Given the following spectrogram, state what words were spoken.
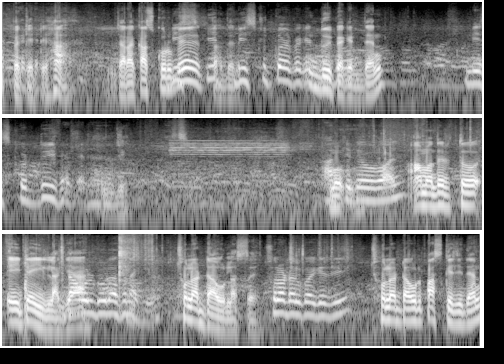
এক প্যাকেটে হ্যাঁ। যারা কাজ করবে তাদের বিস্কুট কয় প্যাকেট দুই প্যাকেট দেন। বিস্কুট দুই প্যাকেট। হ্যাঁ জি। আর কি দেবো ভাই আমাদের তো এইটাই লাগে। আর ডাউল ডুল আছে নাকি? ছোলার ডাউল আছে। কয় কেজি? ছোলার ডাউল পাঁচ কেজি দেন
